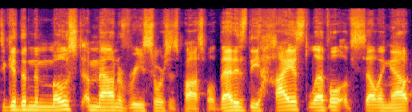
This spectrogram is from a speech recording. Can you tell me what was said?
to give them the most amount of resources possible. That is the highest level of selling out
